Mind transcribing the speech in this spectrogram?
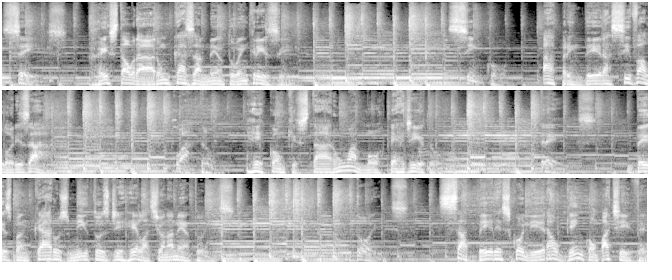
6. Restaurar um casamento em crise. 5. Aprender a se valorizar. 4. Reconquistar um amor perdido. 3. Desbancar os mitos de relacionamentos. 2. Saber escolher alguém compatível.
